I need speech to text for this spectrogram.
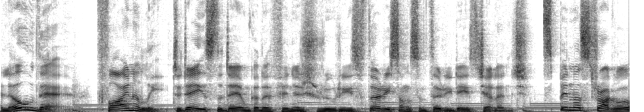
Hello there! Finally! Today is the day I'm gonna finish Rudy's 30 songs in 30 days challenge. It's been a struggle,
